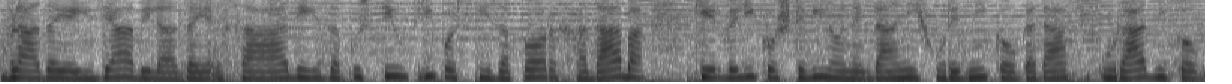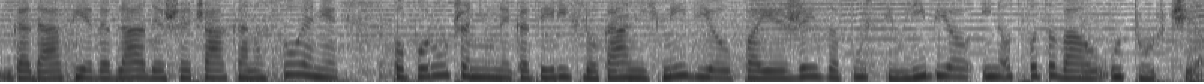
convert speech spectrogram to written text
Vlada je izjavila, da je Saadi zapustil tripolski zapor Hadaba, kjer veliko število nekdanjih urednikov Gaddafi, uradnikov Gaddafijeve vlade še čaka na sojenje, po poročanju nekaterih lokalnih medijev pa je že zapustil Libijo in odpotoval v Turčijo.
